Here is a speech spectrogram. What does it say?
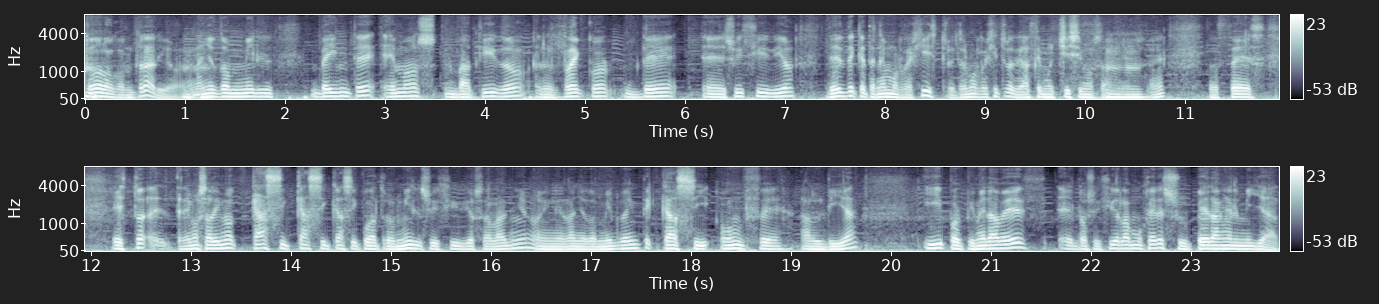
todo lo contrario. En el año 2020 hemos batido el récord de eh, suicidios desde que tenemos registro, y tenemos registro de hace muchísimos años. ¿eh? Entonces, esto, tenemos ahora mismo casi, casi, casi 4.000 suicidios al año en el año 2020, casi 11 al día, y por primera vez los suicidios de las mujeres superan el millar.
